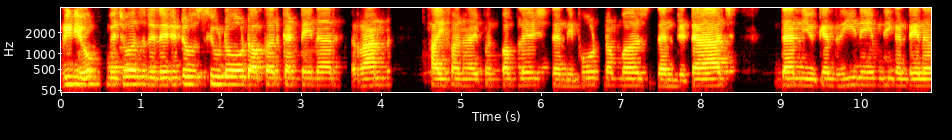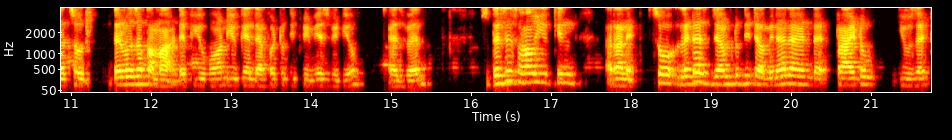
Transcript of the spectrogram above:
video which was related to sudo docker container run hyphen hyphen publish then the port numbers then detach then you can rename the container. So there was a command. If you want you can refer to the previous video as well. So this is how you can run it. So let us jump to the terminal and try to use it.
